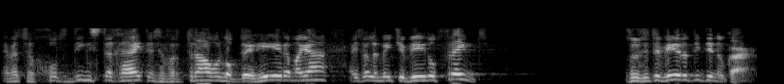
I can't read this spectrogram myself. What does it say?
en met zijn godsdienstigheid en zijn vertrouwen op de Heer, maar ja, hij is wel een beetje wereldvreemd. Zo zit de wereld niet in elkaar.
